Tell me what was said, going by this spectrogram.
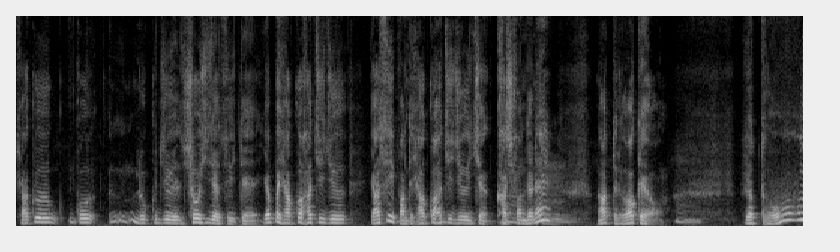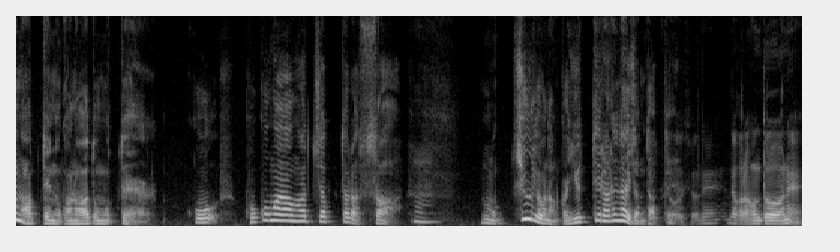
160円消費税ついてやっぱり180安いパンって181円菓子パンでね、なってるわけよ。いやどうなってんのかなと思って。こここが上がっちゃったらさ、もう給料なんか言ってられないじゃんだって。そうですよね。だから本当はね、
